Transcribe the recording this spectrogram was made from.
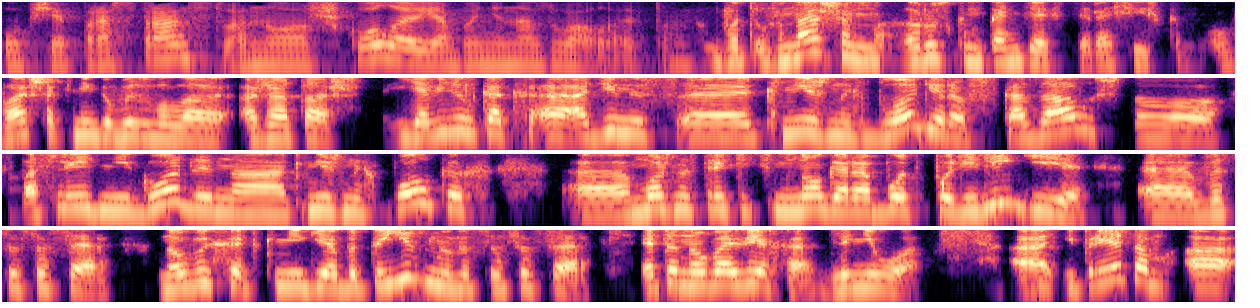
общее пространство, но школа я бы не назвала это. Вот в нашем русском контексте, российском, ваша книга вызвала ажиотаж. Я видел, как а, один из э, книжных блогеров сказал, что последние годы на книжных полках Э, можно встретить много работ по религии э, в СССР, но выход книги об атеизме в СССР — это новая веха для него. А, и при этом, а,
